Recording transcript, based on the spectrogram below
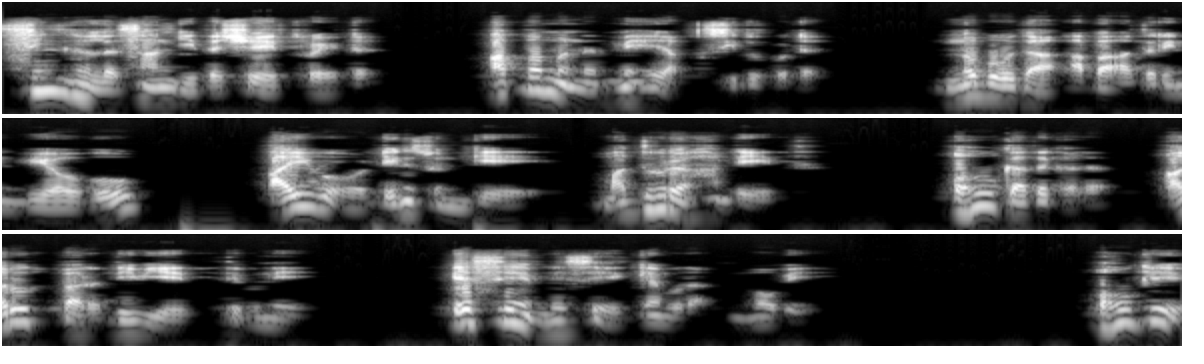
සිංහල සංගීත ක්ෂේත්‍රයට අපමණ මෙහෙයක් සිදු කොට නොබෝදා අප අතරින් වියෝ වූ අයිවෝ ඩිනිසුන්ගේ මధుර හඬේත් ඔහු ගත කළ අරුත්පර දිවියේ තිබුණේ එසේ මෙසේ ගැඹුරක් නොවේ. ඔහුගේ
